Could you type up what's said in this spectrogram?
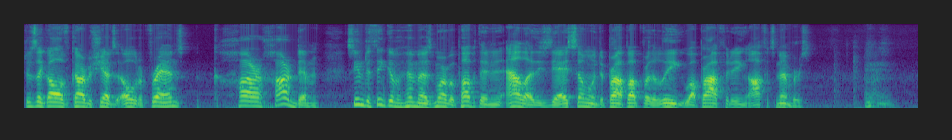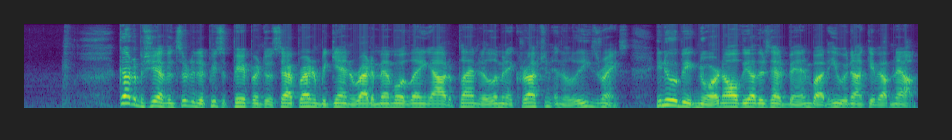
Just like all of Karbyshev's older friends, Karhardin seemed to think of him as more of a puppet than an ally these days, someone to prop up for the League while profiting off its members. Karbyshev inserted a piece of paper into his typewriter and began to write a memo laying out a plan to eliminate corruption in the League's ranks. He knew it would be ignored, and all the others had been, but he would not give up now.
